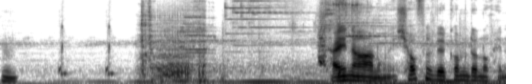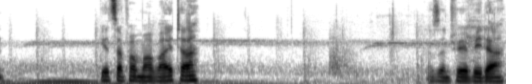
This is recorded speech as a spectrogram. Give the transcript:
Hm. Keine Ahnung. Ich hoffe, wir kommen da noch hin. Jetzt einfach mal weiter. Da sind wir wieder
